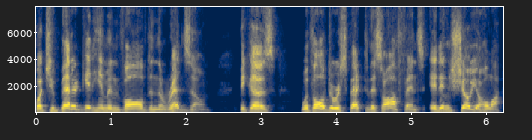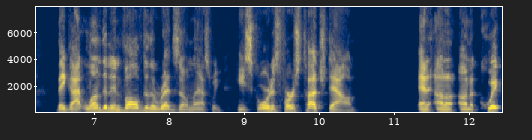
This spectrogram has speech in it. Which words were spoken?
But you better get him involved in the red zone because with all due respect to this offense, it didn't show you a whole lot. They got London involved in the red zone last week. He scored his first touchdown and on a, on a quick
